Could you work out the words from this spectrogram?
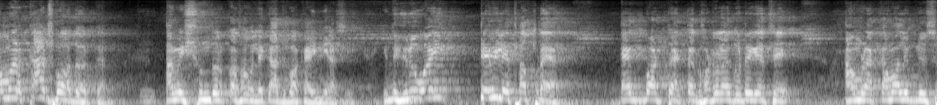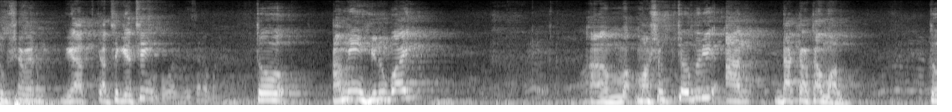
আমার কাজ হওয়া দরকার। আমি সুন্দর কথা বলে কাজ বাঁকাই নিয়ে আসি। কিন্তু হিরুবাই টেবিলে থাপড়ায়, একবার তো একটা ঘটনা ঘটে গেছে। আমরা কামাল ইবনে ইউসুফ সাহেবের কাছে গেছি। তো আমি হিরুবাই মাসুক চৌধুরী আর ডাক্তার কামাল। তো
